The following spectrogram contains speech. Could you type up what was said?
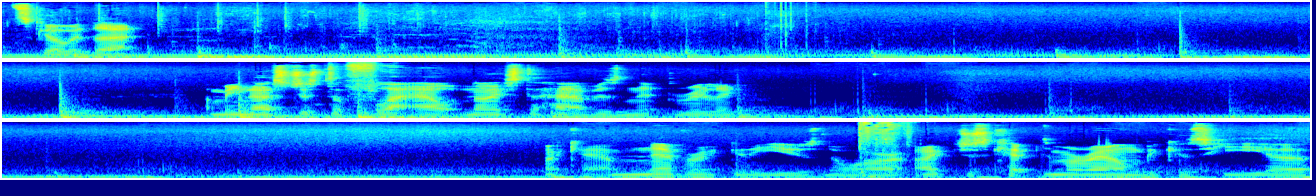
Let's go with that. That's just a flat out nice to have, isn't it, really? Okay, I'm never going to use Noir. I just kept him around because he uh,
